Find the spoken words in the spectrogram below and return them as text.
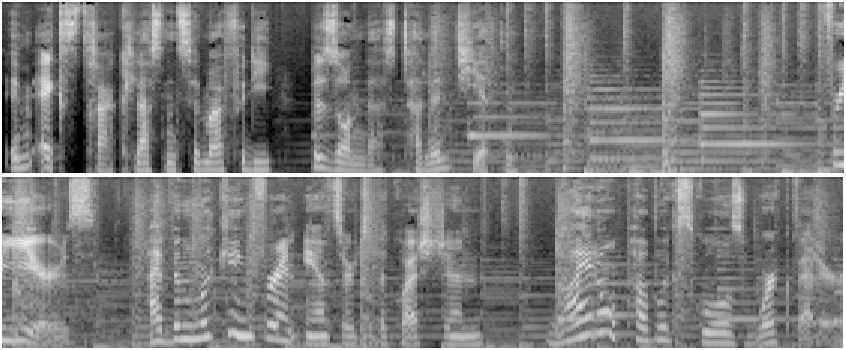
im Extraklassenzimmer für die besonders Talentierten. For years, I've been looking for an answer to the question, why don't public schools work better?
